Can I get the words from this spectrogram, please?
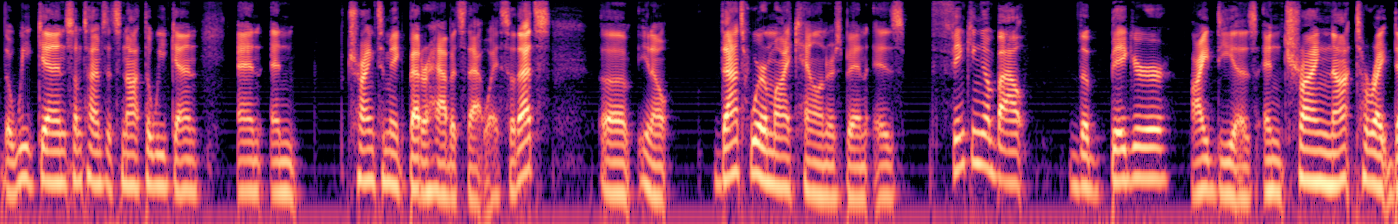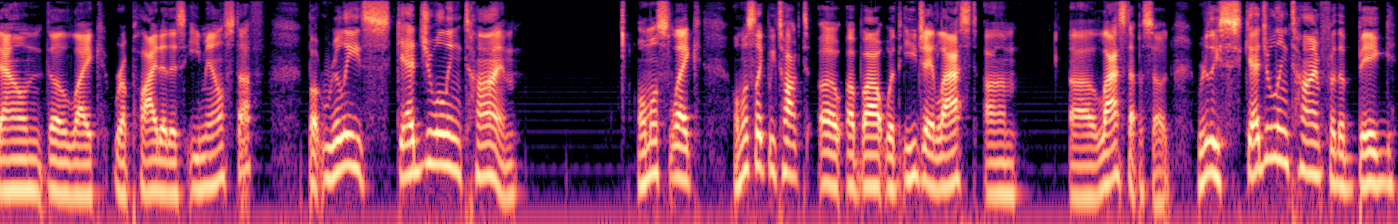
the weekend. Sometimes it's not the weekend, and and trying to make better habits that way. So that's uh, you know that's where my calendar's been is thinking about the bigger ideas and trying not to write down the like reply to this email stuff, but really scheduling time. Almost like almost like we talked uh, about with EJ last um, uh, last episode, really scheduling time for the big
